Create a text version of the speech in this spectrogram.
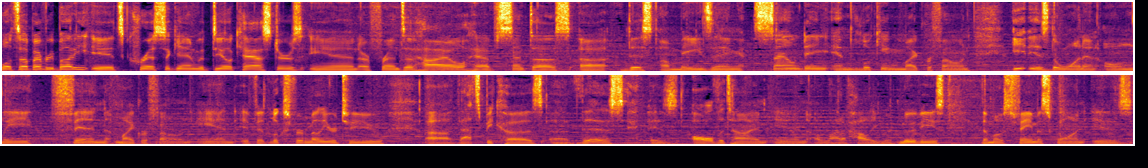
What's up, everybody? It's Chris again with Dealcasters, and our friends at Heil have sent us uh, this amazing sounding and looking microphone. It is the one and only Fin microphone, and if it looks familiar to you, uh, that's because uh, this is all the time in a lot of Hollywood movies. The most famous one is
